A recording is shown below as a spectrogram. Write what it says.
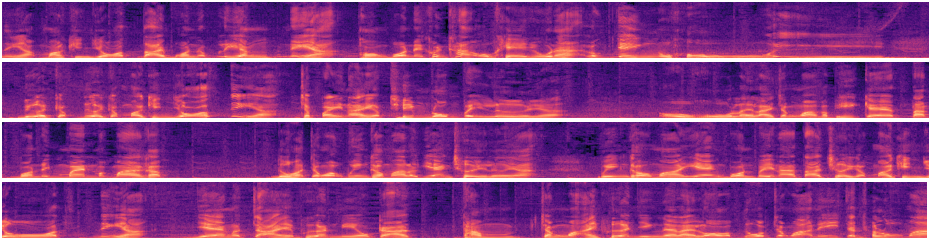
นี่ฮะมาคินยอสได้บอลครับเลียงนี่ฮะของบอลได้ค่อนข้างโอเคอยู่นะฮะแล้วยิงโอ้โหเดือดครับเดือดครับมาคินยอสนี่ฮะจะไปไหนครับทิมล้มไปเลยฮะโอ้โหหลาย ๆ จังหวะครับพี่แกตัดบอลได้แม่นมากๆครับ ดูฮะจังหวะวิ่งเข้ามาแล้วแย่งเฉยเลยฮะวิ่งเข้ามาแย่งบอลไปหน้าตาเฉยครับมาคินโยสนี่ฮะแย่งแล้วจ่ายให้เพื่อนมีโอกาสทำจังหวะให้เพื่อนยิงหลายๆรอบครับดูครับจังหวะนี้จะทะลุมา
